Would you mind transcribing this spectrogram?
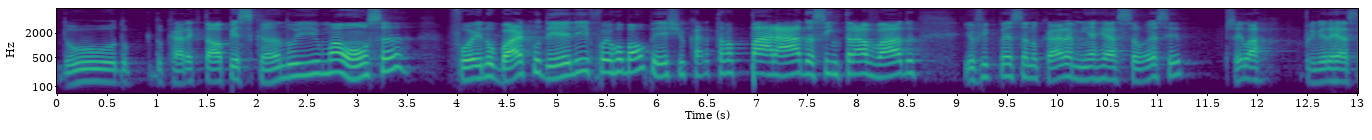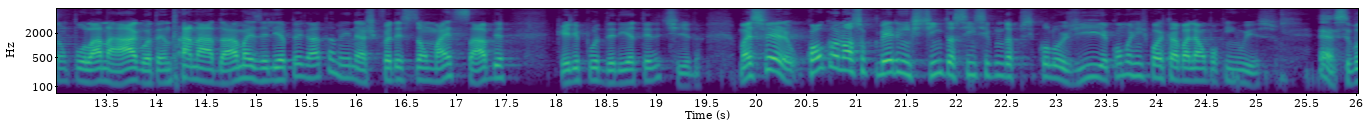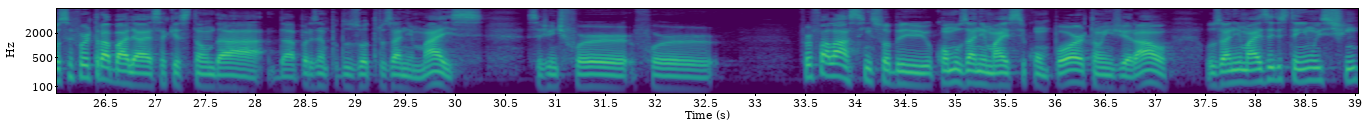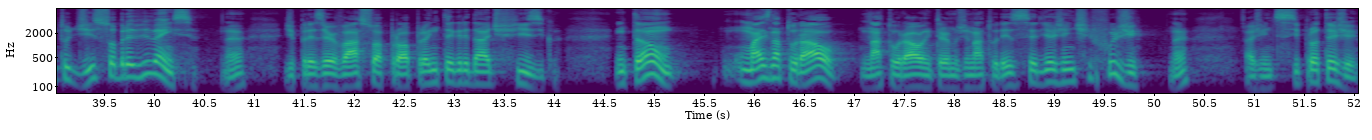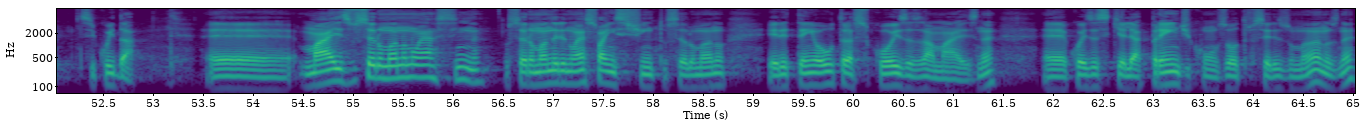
do, do, do cara que estava pescando e uma onça foi no barco dele e foi roubar o peixe. E o cara estava parado, assim, travado. E eu fico pensando, cara, a minha reação ia ser, sei lá, primeira reação pular na água, tentar nadar, mas ele ia pegar também, né? Acho que foi a decisão mais sábia que ele poderia ter tido. Mas, Fer, qual que é o nosso primeiro instinto, assim, segundo a psicologia? Como a gente pode trabalhar um pouquinho isso? É, se você for trabalhar essa questão da, da por exemplo, dos outros animais, Se a gente for, for, for falar assim sobre como os animais se comportam em geral, os animais eles têm um instinto de sobrevivência, né? De preservar a sua própria integridade física. Então, o mais natural, natural em termos de natureza, seria a gente fugir, né? a gente se proteger, se cuidar. É, mas o ser humano não é assim, né? O ser humano ele não é só instinto, o ser humano ele tem outras coisas a mais, né? É, coisas que ele aprende com os outros seres humanos, né?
